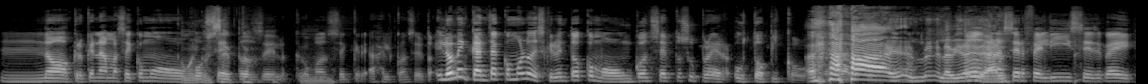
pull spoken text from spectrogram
Mm, No, creo que nada más hay como, bocetos de lo, cómo se crea el concepto. Y luego me encanta cómo lo describen todo como un concepto súper utópico. güey, la vida Todos van a ideal. ser felices, güey.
